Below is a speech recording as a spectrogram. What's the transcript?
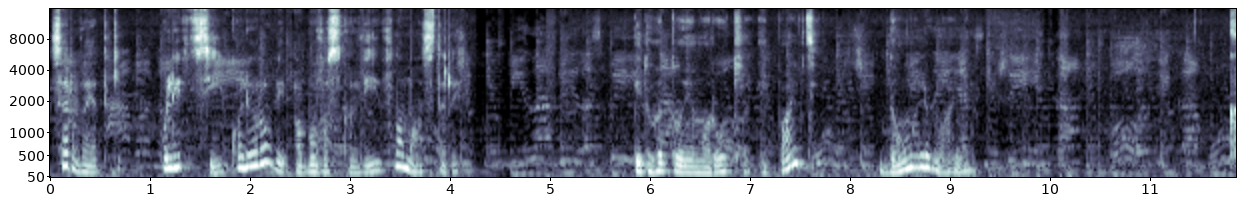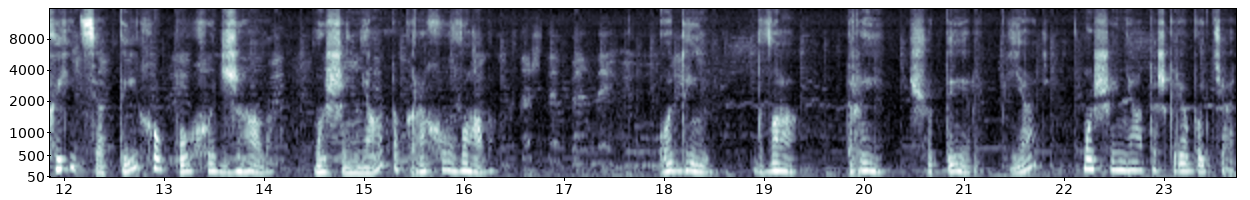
серветки, олівці, кольорові або воскові фломастери. Підготуємо руки і пальці до малювання. Киця тихо походжала, мишеняток рахувала. Один, два, три, чотири, п'ять мишенята шкряботять.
